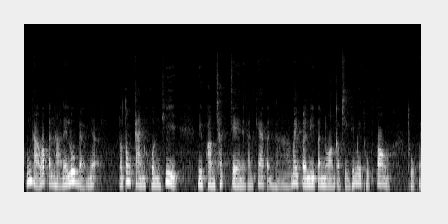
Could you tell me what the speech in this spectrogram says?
ผมถามว่าปัญหาในรูปแบบเนี้ยเราต้องการคนที่ มีความชัดเจนในการแก้ปัญหา ไม่ประนีประนอมกับสิ่งที่ไม่ถูกต้องถูกไหม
